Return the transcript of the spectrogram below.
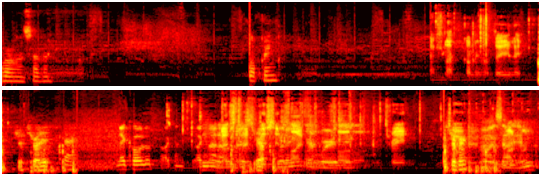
We're on seven. Swapping. Flag coming on daily. Just ready. Okay. Nick, hold it. I can. I Isn't can that Let's us just just Yeah. push the splitting? five where is he? three. Stripping. Oh, is that him?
